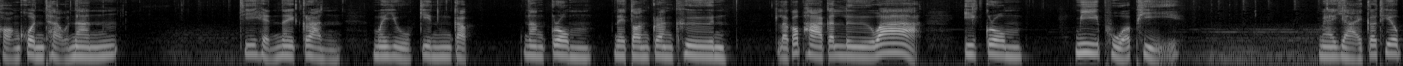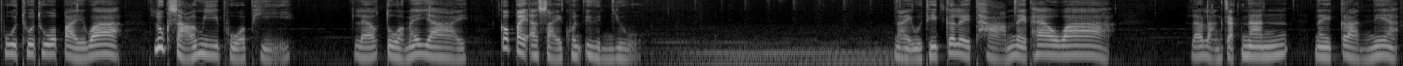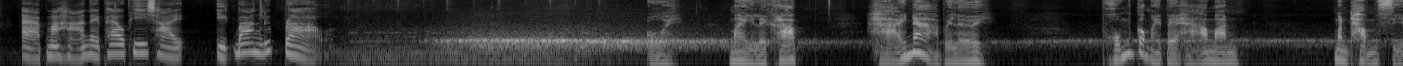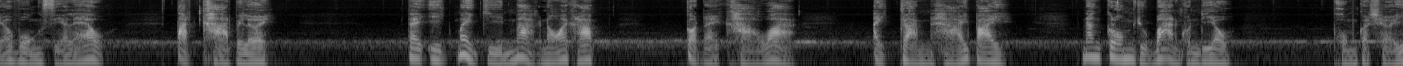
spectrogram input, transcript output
ของคนแถวนั้น ที่เห็นในายกลั่นมาอยู่กินกับนางกรมในตอนกลางคืน แล้วก็พากันลือว่า อีกรมมีผัวผี แม่ยายก็เที่ยวพูดทั่ว ๆ ไปว่า ลูกสาวมีผัวผี แล้วตัวแม่ยายก็ไปอาศัยคนอื่นอยู่นายอุทิศก็เลยถามนายแพ้วว่า แล้วหลังจากนั้นนายกลั่นเนี่ยแอบมาหานายแพ้วพี่ชายอีกบ้างหรือเปล่า โอ้ย ไม่เลยครับ หายหน้าไปเลย ผมก็ไม่ไปหามัน มันทำเสียวงเสียแล้ว ตัดขาดไปเลย แต่อีกไม่กี่มากน้อยครับ ก็ได้ข่าวว่า ไอ้กลั่นหายไปนางกรมอยู่บ้านคนเดียว ผมก็เฉย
